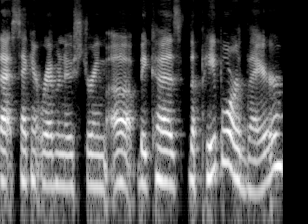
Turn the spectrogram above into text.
that second revenue stream up because the people are there.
